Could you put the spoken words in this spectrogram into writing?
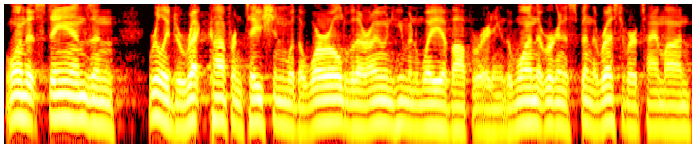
one that stands in really direct confrontation with the world, with our own human way of operating, the one that we're going to spend the rest of our time on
